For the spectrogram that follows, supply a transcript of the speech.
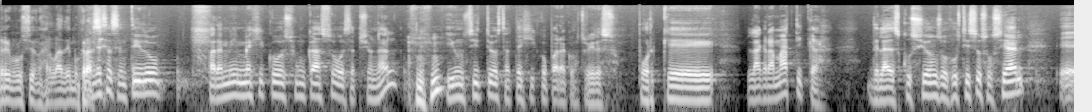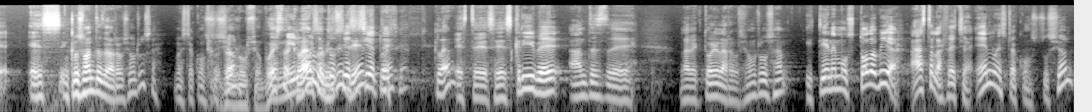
revolucionar la democracia. En ese sentido, para mí México es un caso excepcional y un sitio estratégico para construir eso, porque la gramática de la discusión sobre justicia social eh, es incluso antes de la Revolución Rusa, nuestra constitución. La Revolución pues, en 1917 claro. este, se escribe antes de la victoria de la Revolución Rusa y tenemos todavía, hasta la fecha, en nuestra constitución,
